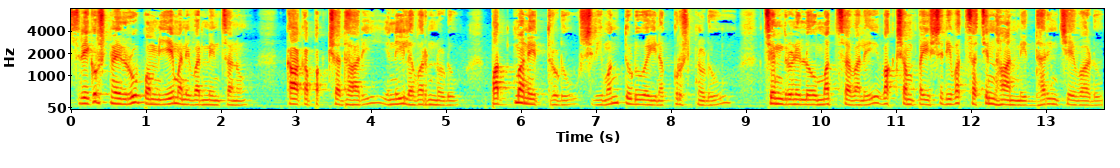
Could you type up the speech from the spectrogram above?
శ్రీకృష్ణుని రూపం ఏమని వర్ణించను? కాకపక్షధారి నీలవర్ణుడు పద్మనేత్రుడు శ్రీమంతుడు అయిన కృష్ణుడు. చంద్రునిలో మత్సవలే వక్షంపై శ్రీవత్స చిహ్నాన్ని ధరించేవాడు.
